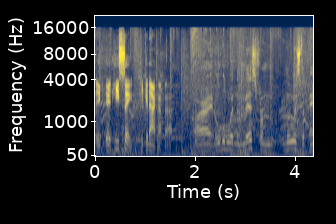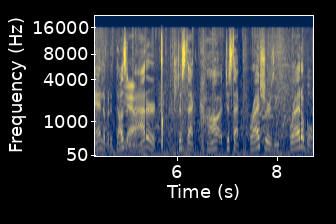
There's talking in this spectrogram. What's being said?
it, it, he's safe. He can act at that. All right, ooh, and the miss from Lewis the Panda, but it doesn't yeah. matter. Just that, just that pressure is incredible.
